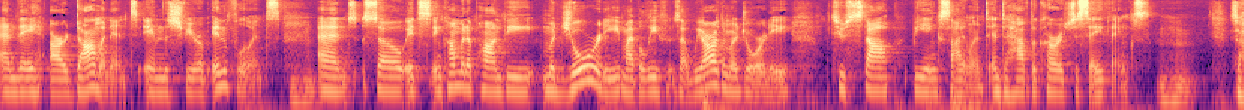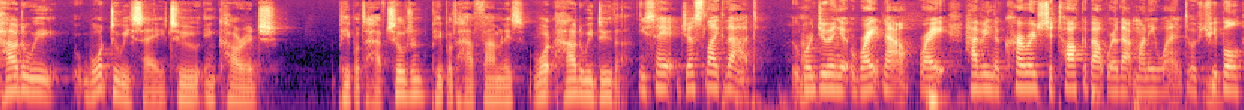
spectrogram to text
and they are dominant in the sphere of influence. Mm-hmm. And so it's incumbent upon the majority, my belief is that we are the majority, to stop being silent and to have the courage to say things. Mm-hmm. So, how do we, what do we say to encourage people to have children, people to have families? What, how do we do that? You say it just like that. We're doing it right now, right? Having the courage to talk about where that money went, which mm. people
